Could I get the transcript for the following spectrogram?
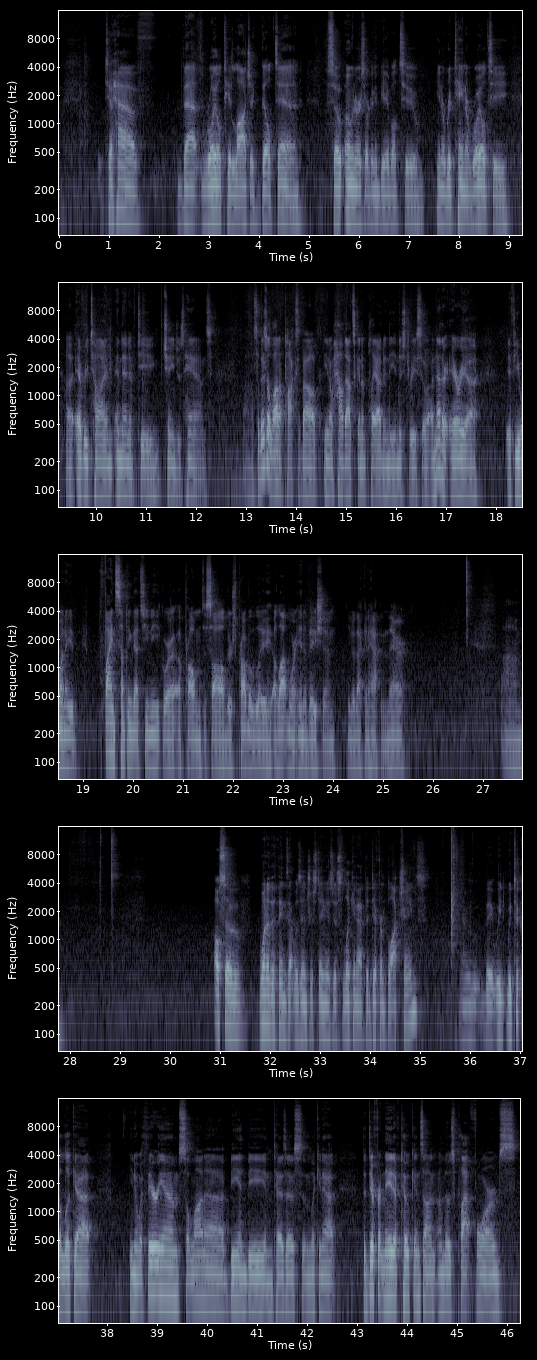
to have that royalty logic built in so owners are going to be able to you know retain a royalty uh, every time an NFT changes hands. Uh, so there's a lot of talks about you know how that's going to play out in the industry. So another area, if you want to find something that's unique or a, a problem to solve, there's probably a lot more innovation you know that can happen there. Um, also one of the things that was interesting is just looking at the different blockchains. And they, we, we took a look at, you know, Ethereum, Solana, BNB, and Tezos, and looking at the different native tokens on, on those platforms,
